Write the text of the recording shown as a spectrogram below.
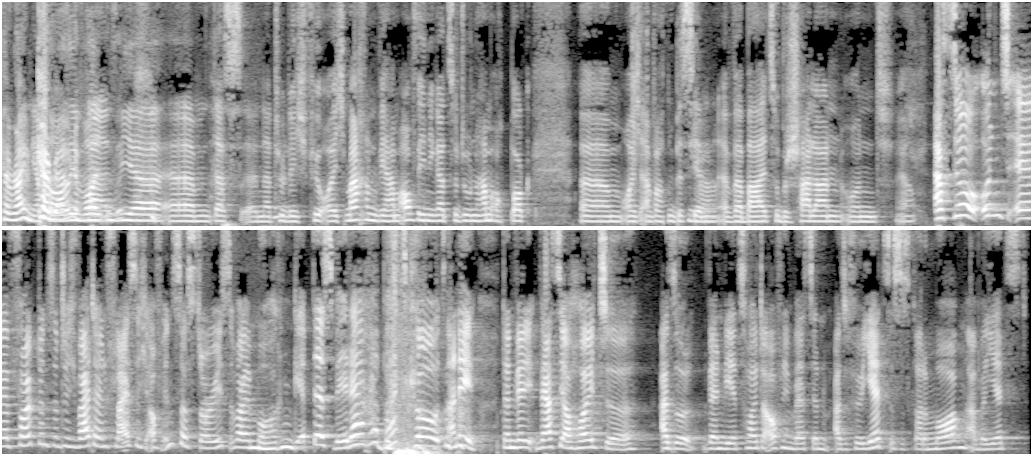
Corona-Phase. wollten wir ähm, das äh, natürlich für euch machen. Wir haben auch weniger zu tun, haben auch Bock, ähm, euch einfach ein bisschen Ja. äh, verbal zu beschallern und ja. Ach so, und äh, folgt uns natürlich weiterhin fleißig auf Insta-Stories, weil morgen gibt es wieder Rabattcodes. ah nee, dann wäre es ja heute. Also, wenn wir jetzt heute aufnehmen, wäre es ja, also für jetzt ist es gerade morgen, aber jetzt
